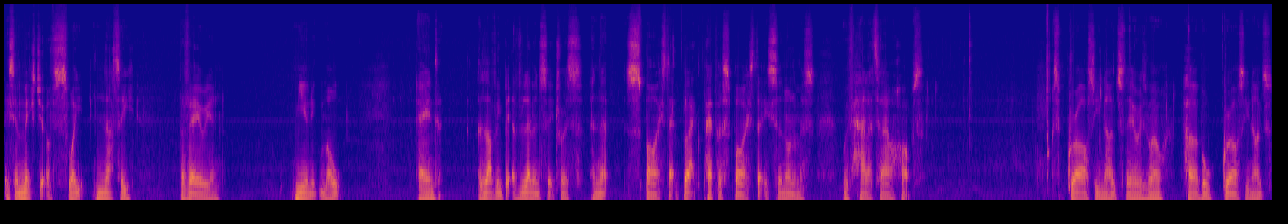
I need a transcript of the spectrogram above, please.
It's a mixture of sweet, nutty Bavarian Munich malt and a lovely bit of lemon citrus and that spice, that black pepper spice that is synonymous with Hallertau hops. Some grassy notes there as well, herbal grassy notes.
